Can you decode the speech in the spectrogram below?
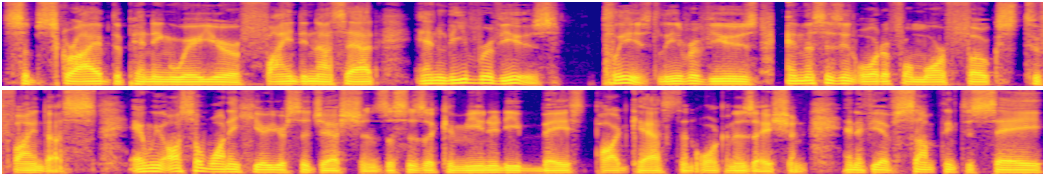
subscribe, depending where you're finding us at, and leave reviews please leave reviews. And this is in order for more folks to find us. And we also want to hear your suggestions. This is a community based podcast and organization. And if you have something to say,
